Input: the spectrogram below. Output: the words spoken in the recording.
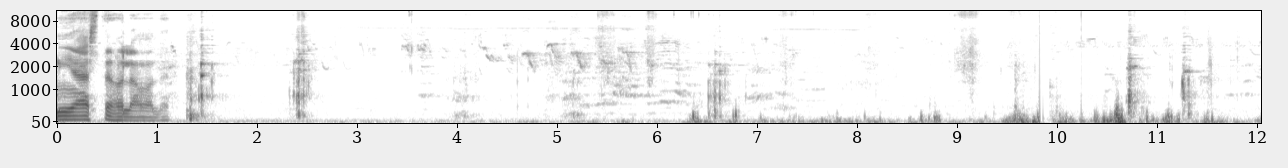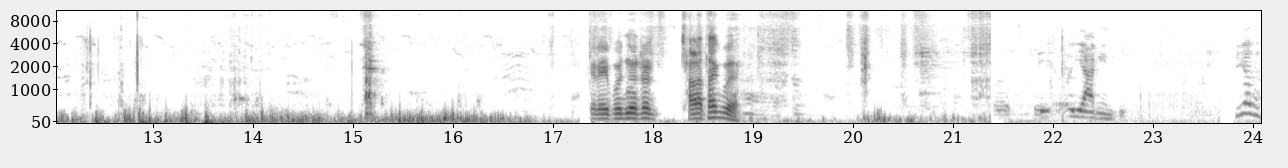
নিয়ে আসতে হলো আমাদের। এই পর্যন্ত ছাড়া থাকবে? ঠিক আছে?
